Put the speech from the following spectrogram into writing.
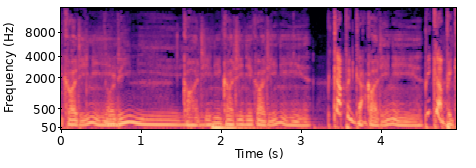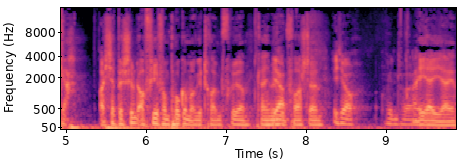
Goldini. Goldini. Goldini, Goldini, Goldini. Pika pika. Goldini. Pika pika. Oh, ich habe bestimmt auch viel vom Pokémon geträumt früher. Kann ich mir Ja. gut vorstellen. Ich auch. Jeden Fall. Eieiei.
